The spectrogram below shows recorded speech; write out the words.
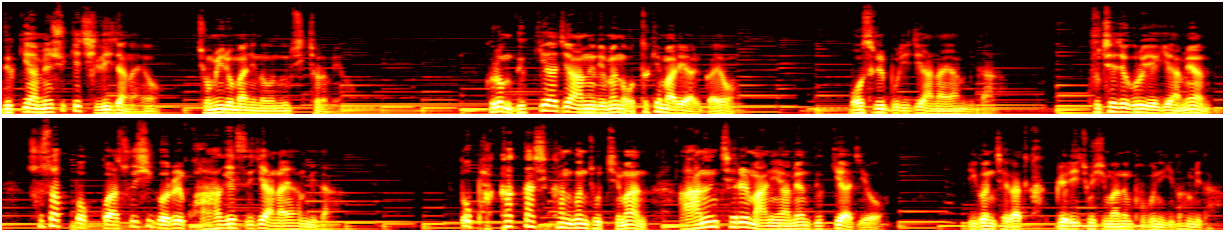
느끼하면 쉽게 질리잖아요. 조미료 많이 넣은 음식처럼요. 그럼 느끼하지 않으려면 어떻게 말해야 할까요? 멋을 부리지 않아야 합니다. 구체적으로 얘기하면 수사법과 수식어를 과하게 쓰지 않아야 합니다. 또 박학다식한 건 좋지만 아는 체를 많이 하면 느끼하지요. 이건 제가 각별히 조심하는 부분이기도 합니다.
